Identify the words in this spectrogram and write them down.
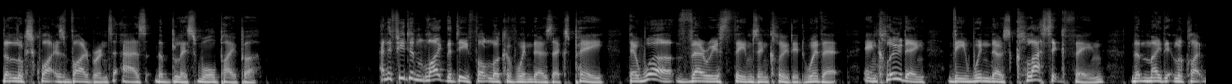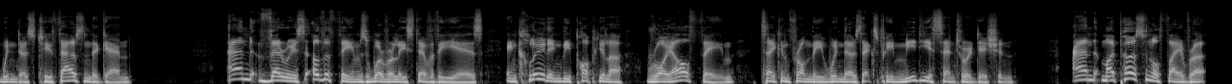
that looks quite as vibrant as the Bliss wallpaper. And if you didn't like the default look of Windows XP, there were various themes included with it, including the Windows Classic theme that made it look like Windows 2000 again. And various other themes were released over the years, including the popular Royale theme, taken from the Windows XP Media Center edition, and my personal favourite,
